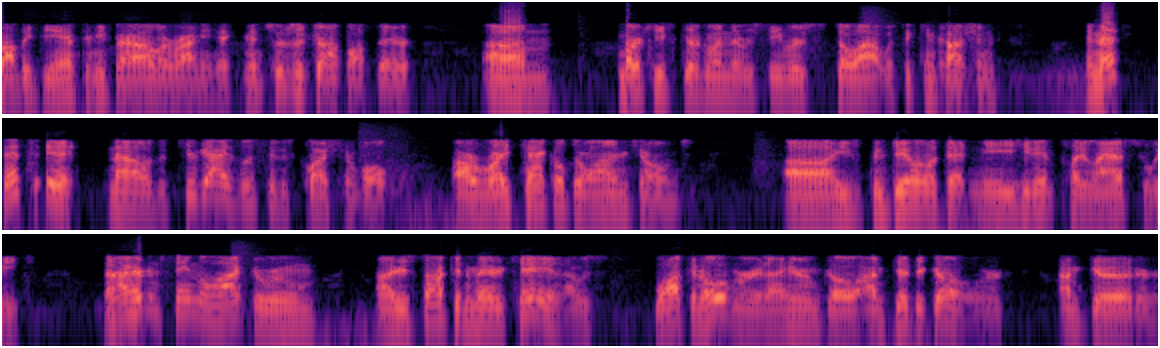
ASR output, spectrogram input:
probably DeAnthony Barrell or Ronnie Hickman. So there's a drop off there. Um, Marquise Goodwin, the receiver, is still out with the concussion. And that's that's it. Now the two guys listed as questionable are right tackle Dawand Jones. Uh, he's been dealing with that knee. He didn't play last week. And I heard him say in the locker room, uh, he was talking to Mary Kay, and I was walking over, and I hear him go, "I'm good to go," or "I'm good," or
